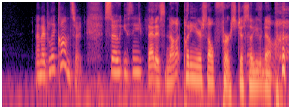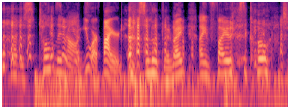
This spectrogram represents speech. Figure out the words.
And I play concert. So you see, That is not putting yourself first, just so you know. not- that is totally so not. You are fired. Absolutely, right? I am fired as a coach.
